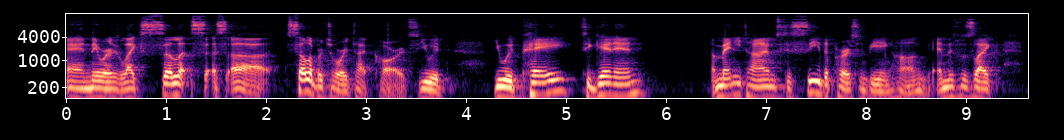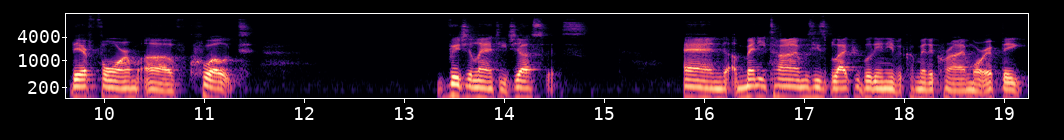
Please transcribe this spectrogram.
And they were like cele- uh, celebratory type cards. You would you would pay to get in many times to see the person being hung, and this was like their form of quote vigilante justice. And many times these black people didn't even commit a crime, or if they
